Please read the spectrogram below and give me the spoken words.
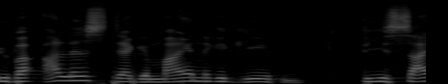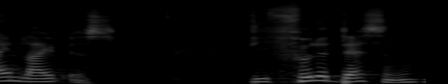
über alles der Gemeinde gegeben, die sein Leib ist, die Fülle dessen,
